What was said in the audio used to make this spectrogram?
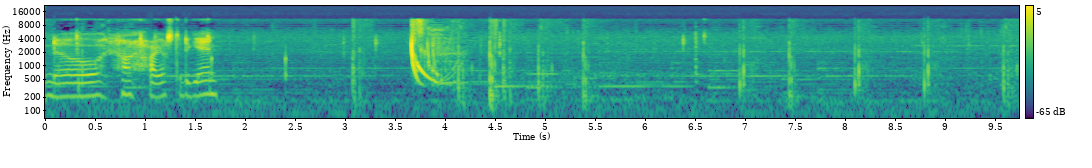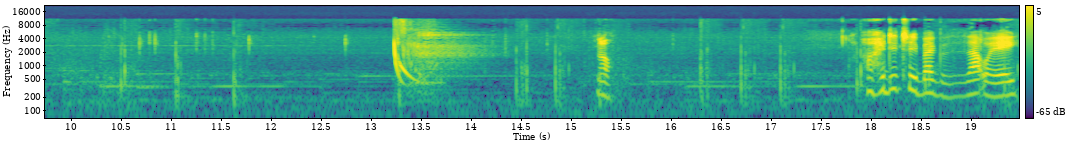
No, I iced it again. Did say back that way.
